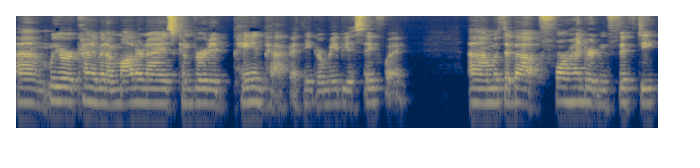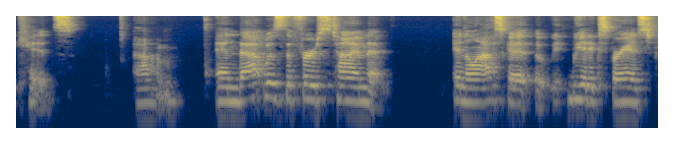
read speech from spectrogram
um, we were kind of in a modernized converted pay and pack i think or maybe a safeway um, with about 450 kids. Um, and that was the first time that in alaska we had experienced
